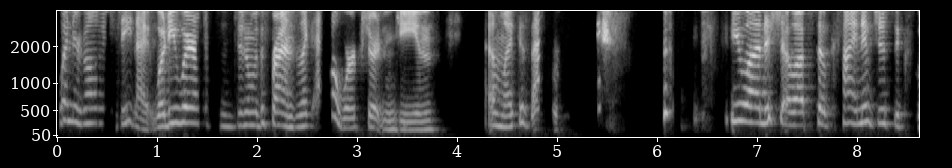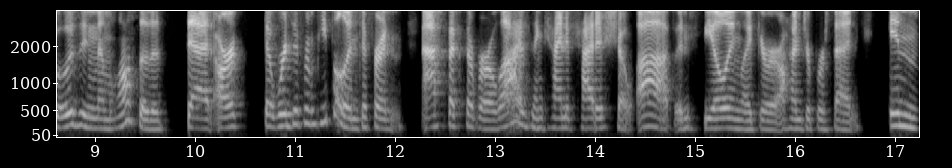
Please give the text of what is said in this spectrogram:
when you're going to date night? What do you wear to dinner with friends? I'm like, oh, work shirt and jeans. I'm like, is that you want to show up? So kind of just exposing them also that that are that we're different people in different aspects of our lives and kind of how to show up and feeling like you're 100% in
